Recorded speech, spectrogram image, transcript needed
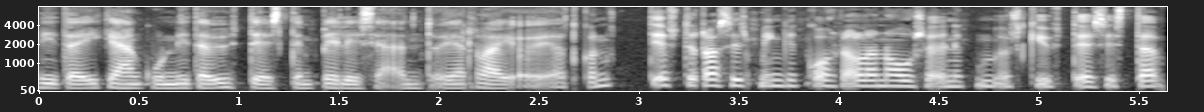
niitä ikään kuin niitä yhteisten pelisääntöjen rajoja, jotka nyt tietysti rasisminkin kohdalla nousee niin kuin myöskin yhteisistä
